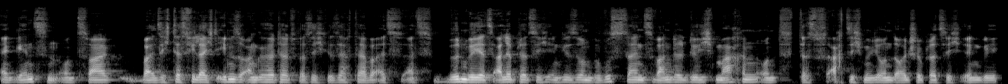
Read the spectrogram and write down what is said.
ergänzen. Und zwar, weil sich das vielleicht ebenso angehört hat, was ich gesagt habe, als, als würden wir jetzt alle plötzlich irgendwie so einen Bewusstseinswandel durchmachen und dass 80 Millionen Deutsche plötzlich irgendwie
